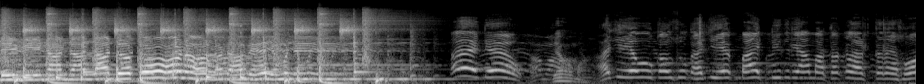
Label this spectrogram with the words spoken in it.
મેલડી વિનાના લાડ કોણ લડાવે એમને? હજી એવું કહું છું કે હજી એક બાઈક દીકરી આમાં કકળાટ કરે છો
